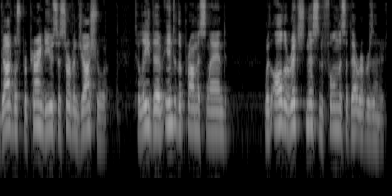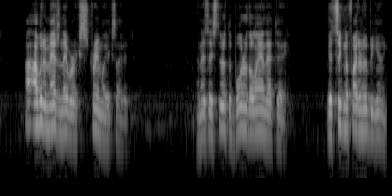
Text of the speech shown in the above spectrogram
God was preparing to use his servant Joshua to lead them into the promised land with all the richness and fullness that that represented. I would imagine they were extremely excited. And as they stood at the border of the land that day, it signified a new beginning,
